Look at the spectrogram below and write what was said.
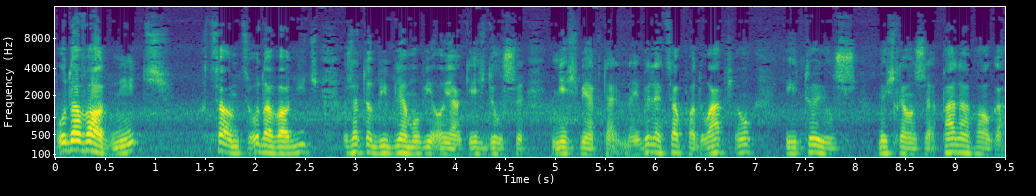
udowodnić, chcąc udowodnić, że to Biblia mówi o jakiejś duszy nieśmiertelnej. Byle co podłapią i tu już myślą, że Pana Boga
